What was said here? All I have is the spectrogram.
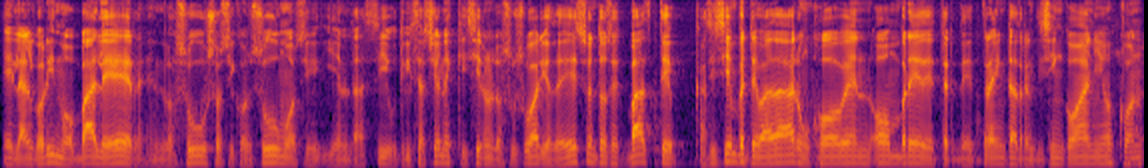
el algoritmo va a leer en los usos y consumos y, y en las sí, utilizaciones que hicieron los usuarios de eso, entonces va, te, casi siempre te va a dar un joven hombre de, tre- de 30 a 35 años con,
